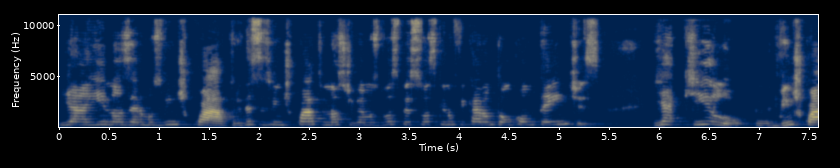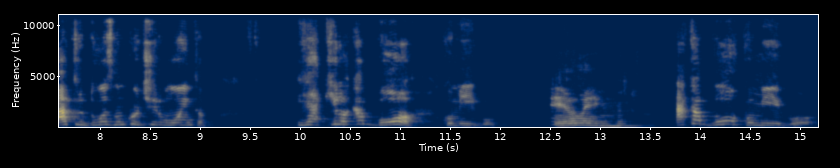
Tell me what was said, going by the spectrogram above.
e aí nós éramos 24, e desses 24 nós tivemos duas pessoas que não ficaram tão contentes. E aquilo, 24, duas não curtiram muito. E aquilo acabou comigo. Eu lembro. Acabou comigo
